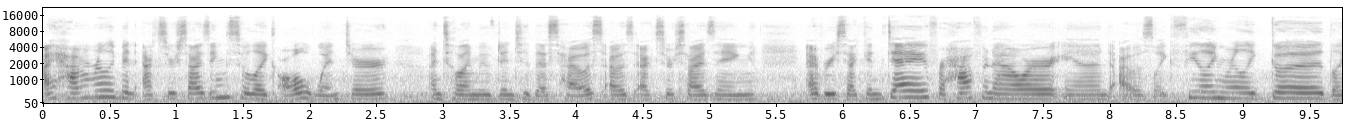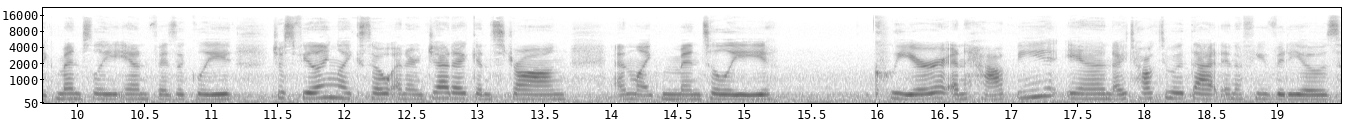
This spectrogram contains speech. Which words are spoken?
I haven't really been exercising, so like all winter until I moved into this house, I was exercising every second day for half an hour and I was like feeling really good, like mentally and physically, just feeling like so energetic and strong and like mentally clear and happy and I talked about that in a few videos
